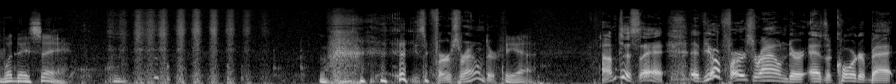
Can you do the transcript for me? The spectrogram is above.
What'd they say? He's a first rounder. Yeah. I'm just saying, if you're a first rounder as a quarterback,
